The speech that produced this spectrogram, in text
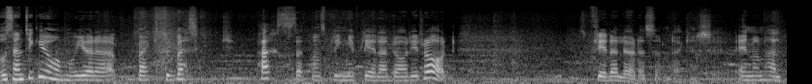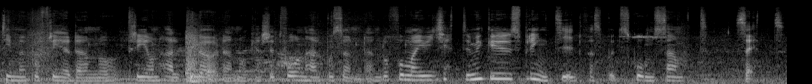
Och sen tycker jag om att göra back-to-back-pass, att man springer flera dagar i rad. Fredag, lördag, söndag kanske. En och en halv timme på fredagen och tre och en halv på lördagen och kanske två och en halv på söndagen. Då får man ju jättemycket springtid fast på ett skonsamt sätt.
